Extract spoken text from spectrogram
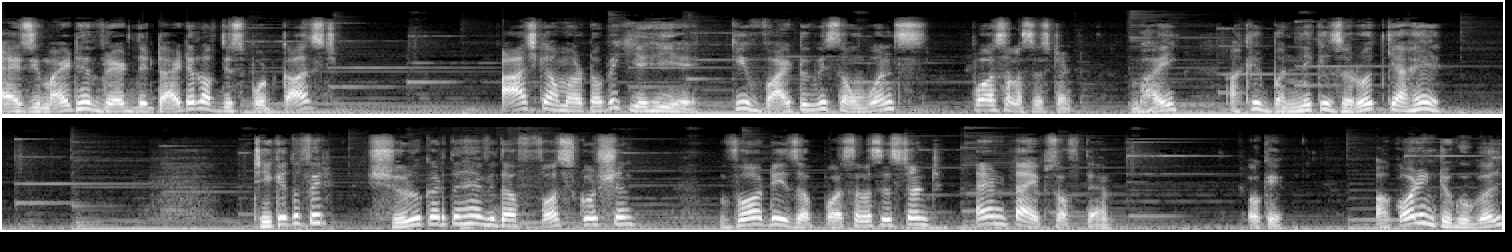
As you might have read the title of this podcast, आज का हमारा टॉपिक यही है कि why to be someone's personal assistant भाई आखिर बनने की ज़रूरत क्या है ठीक है तो फिर शुरू करते हैं with first question what is a personal assistant and types of them okay according to Google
